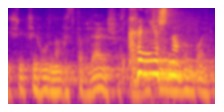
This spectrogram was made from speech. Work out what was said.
І ще й фігурно виставляєш. щось. Конечно. Бабай.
